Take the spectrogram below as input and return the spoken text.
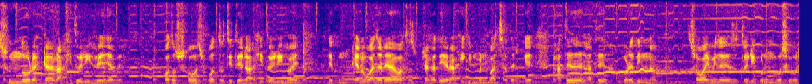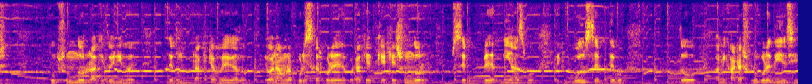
সুন্দর একটা রাখি তৈরি হয়ে যাবে। কত সহজ পদ্ধতিতে রাখি তৈরি হয়। দেখুন, কেন বাজারে অত টাকা দিয়ে রাখি কিনবেন? বাচ্চাদেরকে হাতে হাতে করে দিন না। সবাই মিলে তৈরি করুন বসে বসে। খুব সুন্দর রাখি তৈরি হয়। দেখুন, রাখিটা হয়ে গেল। এবারে আমরা পরিষ্কার করে ওটাকে কেটে সুন্দর শেপে নিয়ে আসব। একটু গোল শেপ দেব। তো আমি কাটা শুরু করে দিয়েছি।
